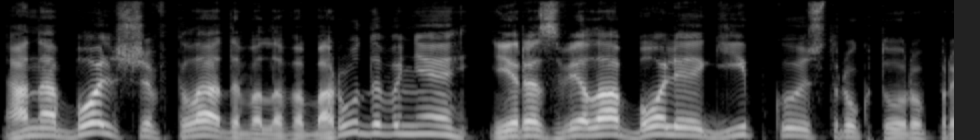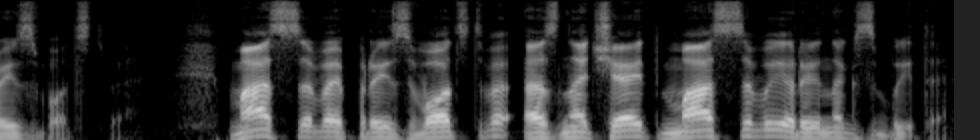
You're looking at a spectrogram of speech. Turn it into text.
Она больше вкладывала в оборудование и развела более гибкую структуру производства. Массовое производство означает массовый рынок сбыта.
